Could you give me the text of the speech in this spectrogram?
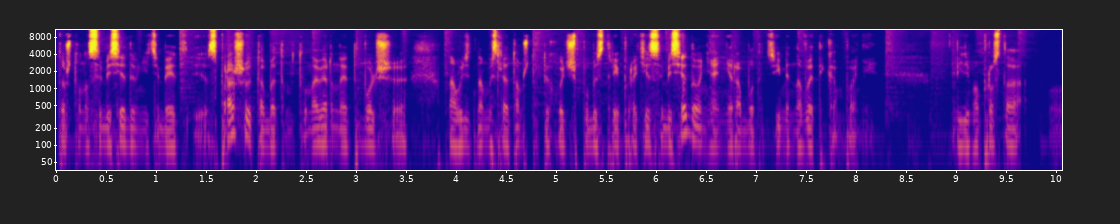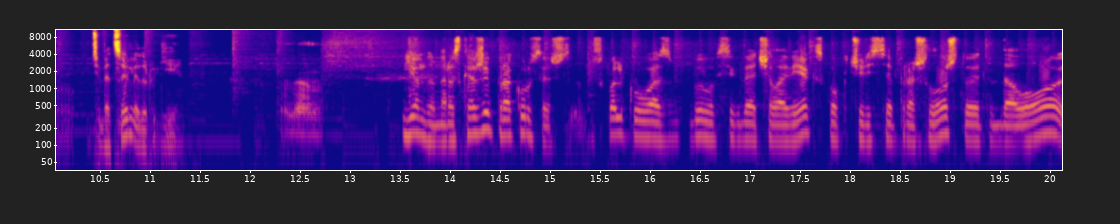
то, что на собеседовании тебя спрашивают об этом, то, наверное, это больше наводит на мысли о том, что ты хочешь побыстрее пройти собеседование, а не работать именно в этой компании. Видимо, просто э, у тебя цели другие. Да. Йондан, расскажи про курсы. Сколько у вас было всегда человек, сколько через тебя прошло, что это дало,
